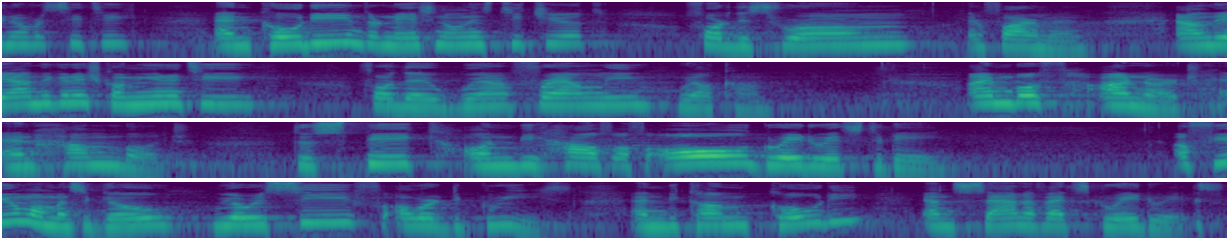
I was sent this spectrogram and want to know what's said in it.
University and Coady International Institute for this warm environment and the Antigonish community for their friendly welcome. I'm both honored and humbled to speak on behalf of all graduates today. A few moments ago, we received our degrees and become Coady and St. FX graduates.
